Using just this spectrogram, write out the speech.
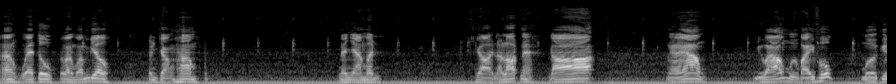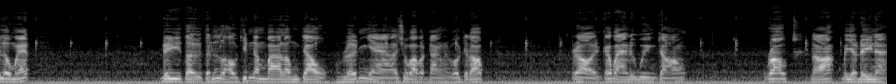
À, que tu các bạn bấm vô. Mình chọn home. Là nhà mình. Rồi nó lót nè. Đó. Nghe thấy không? Dự báo 17 phút 10 km đi từ tỉnh lộ 953 Long Châu đến nhà ở số 3 Bạch Đằng thành phố Châu Đốc rồi, các bạn được quyền chọn route. Đó, bây giờ đi nè,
